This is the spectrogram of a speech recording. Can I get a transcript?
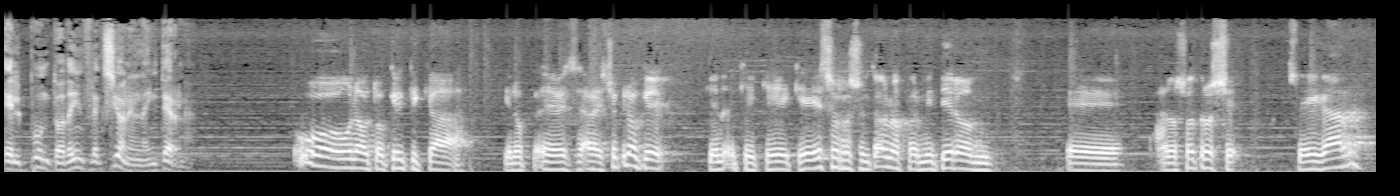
el punto de inflexión en la interna. Hubo una autocrítica que nos... A ver, yo creo que, que, esos resultados nos permitieron eh, a nosotros llegar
